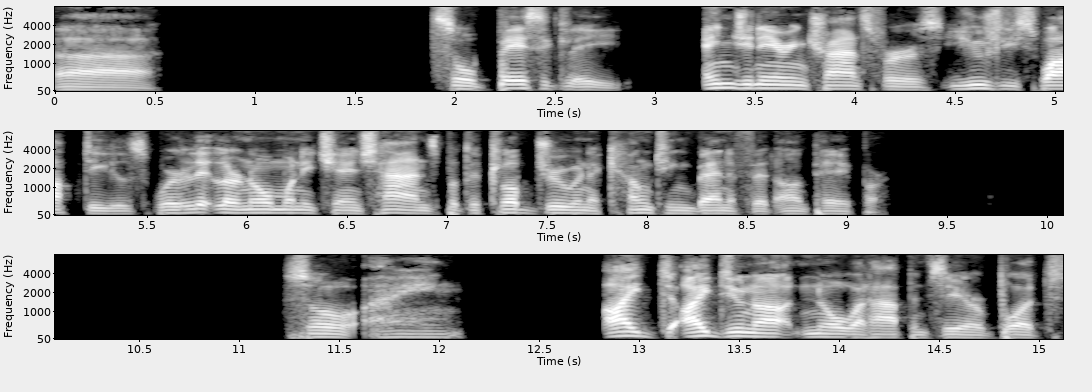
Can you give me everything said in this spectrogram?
Uh, so basically, engineering transfers, usually swap deals, where little or no money changed hands, but the club drew an accounting benefit on paper. So I mean, I, I do not know what happens here, but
